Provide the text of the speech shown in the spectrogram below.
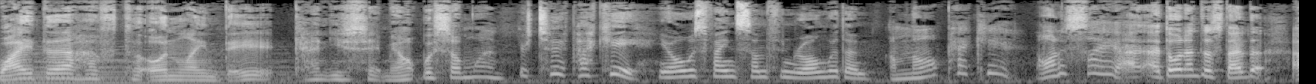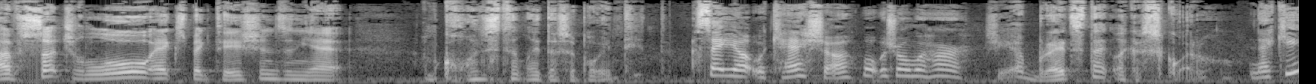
Why do I have to online date? Can't you set me up with someone? You're too picky. You always find something wrong with them. I'm not picky. Honestly, I, I don't understand it. I have such low expectations and yet I'm constantly disappointed. I set you up with Kesha. What was wrong with her? She a breadstick like a squirrel. Nikki?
